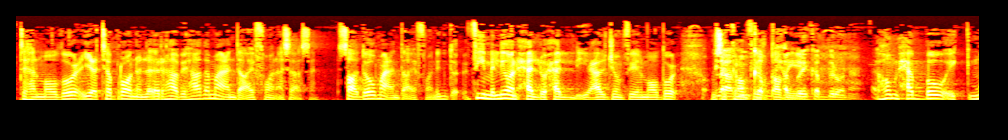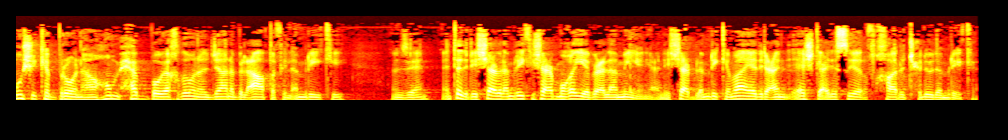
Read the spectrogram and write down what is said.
انتهى الموضوع. يعتبرون إن الارهابي هذا ما عنده ايفون أساسا. صادوه ما عنده ايفون في مليون حل وحل يعالجون فيه الموضوع ويسكرون فيه كب- حبوا القضية. يكبرونها. هم حبوا مش يكبرونها هم حبوا ياخذون الجانب العاطفي الأمريكي. زين أنت تدري الشعب الأمريكي شعب مغيب اعلاميا يعني الشعب الأمريكي ما يدري عن إيش قاعد يصير في خارج حدود أمريكا.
